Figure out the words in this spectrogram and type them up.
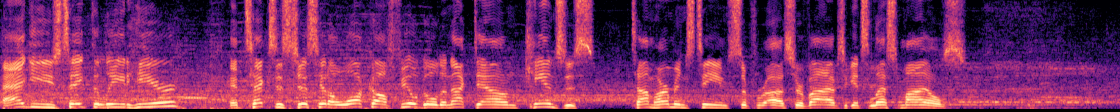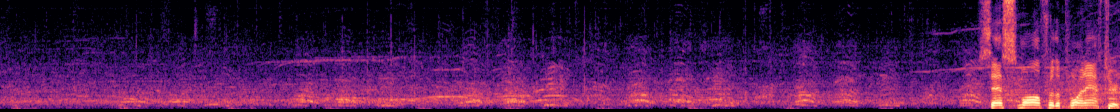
Aggies take the lead here. And Texas just hit a walk-off field goal to knock down Kansas. Tom Herman's team uh, survives against Les Miles. Seth Small for the point after.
